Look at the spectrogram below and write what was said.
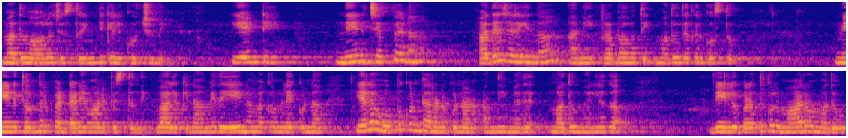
మధు ఆలోచిస్తూ ఇంటికి వెళ్ళి కూర్చుంది. ఏంటి? నేను చెప్పానా? అదే జరిగిందా? అని ప్రభావతి మధు దగ్గరకు వస్తూ నేను తొందరపడ్డానేమో అనిపిస్తుంది. వాళ్ళకి నా మీద ఏ నమ్మకం లేకుండా ఎలా ఒప్పుకుంటారనుకున్నాను అంది మెద మధు మెల్లగా. వీళ్ళు బ్రతుకులు మారవు మధు.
